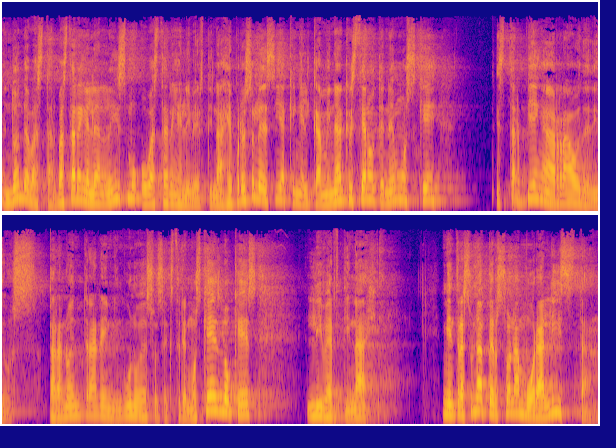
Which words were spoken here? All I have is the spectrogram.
¿En dónde va a estar? ¿Va a estar en el analismo o va a estar en el libertinaje? Por eso le decía que en el caminar cristiano tenemos que estar bien agarrados de Dios para no entrar en ninguno de esos extremos. ¿Qué es lo que es libertinaje? Mientras una persona moralista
